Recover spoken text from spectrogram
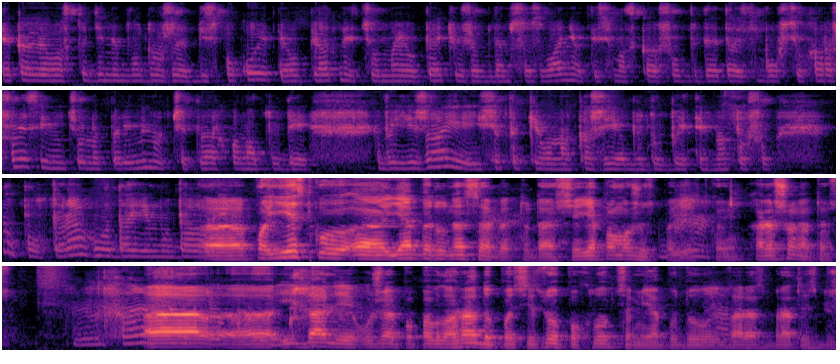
яка я вас тоді не буду вже безпокоїти, а в п'ятницю ми опять вже будемо созванюватись, вона скаже, що буде дасть Бог все хорошо, якщо нічого не перемінуть, четвер вона туди виїжджає, і все-таки вона каже, я буду бити на те, щоб ну, півтора года йому дали. Е, поїздку е, я беру на себе туди ще. Я поможу з поїздкою. Хорошо, Наташ? Ну, А, Хорошо, е, дякую. і далі вже по Павлограду, по СІЗО, по хлопцям я буду зараз братись більш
